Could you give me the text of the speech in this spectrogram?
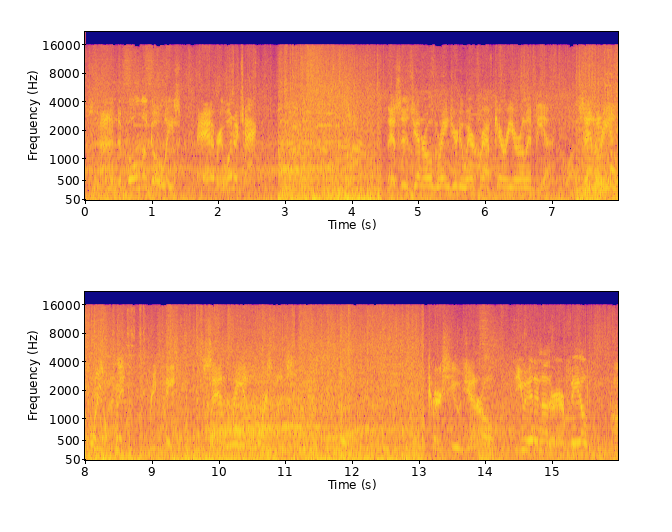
It's time to pull the goalies. Everyone attack. This is General Granger to aircraft carrier Olympia. Send reinforcements. Repeat. Send reinforcements. Curse you, General. Do you hit another airfield? I'll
